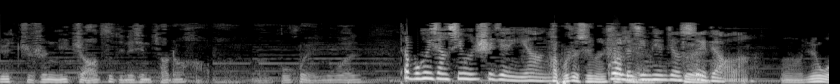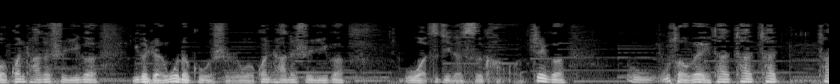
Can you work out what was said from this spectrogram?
因为只是你只要自己内心调整好了，不会。我他不会像新闻事件一样，他不是新闻事件，过了今天就碎掉了。嗯，因为我观察的是一个一个人物的故事，我观察的是一个我自己的思考。这个无无所谓，他他他他。”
